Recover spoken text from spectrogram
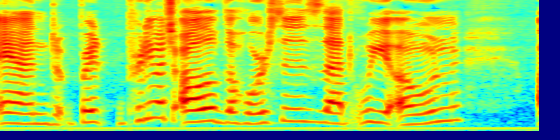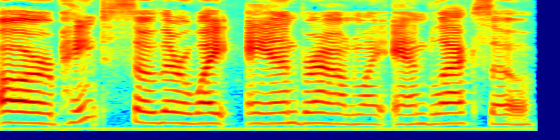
and pretty much all of the horses that we own are paint, so they're white and brown, white and black, so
